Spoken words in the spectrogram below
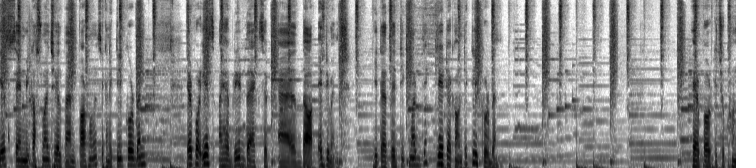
yes send me customize help and performance এখানে ক্লিক করবেন। এরপর yes I have read the accept the agreement এটাতে টিক টিকমার্ক দিয়ে ক্রিয়েট অ্যাকাউন্টে ক্লিক করবেন। এরপর কিছুক্ষণ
